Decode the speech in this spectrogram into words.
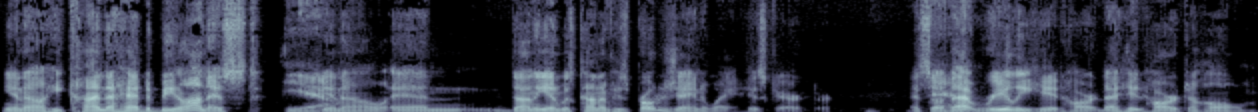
you know he kind of had to be honest, yeah. you know, and Donnie Yen was kind of his protege in a way, his character, and so that really hit hard. That hit hard to home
